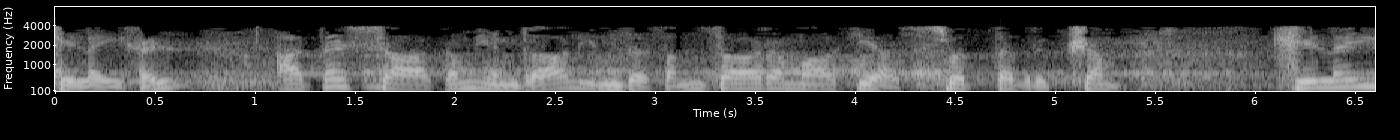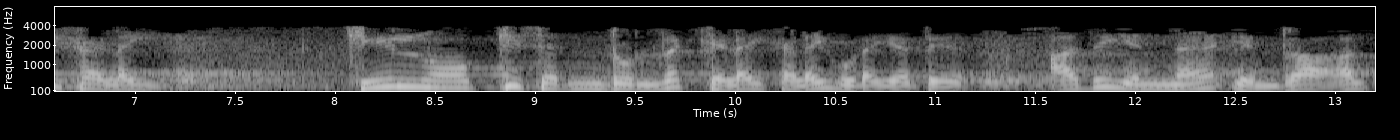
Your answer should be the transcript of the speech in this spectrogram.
கிளைகள் அதசாகம் என்றால் இந்த சம்சாரமாகிய அஸ்வத்த விரக்ஷம். கிளைகளை கீழ்நோக்கி சென்றுள்ள கிளைகளை உடையது. அது என்ன என்றால்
